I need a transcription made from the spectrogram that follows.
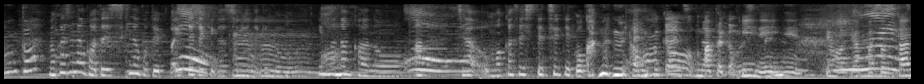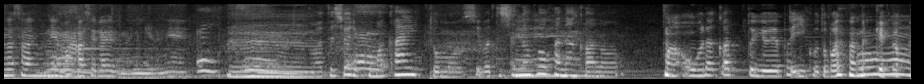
思っちゃった。昔なんか私好きなこといっぱい言ってた気がするんだけど、うんうんうん今なんかあのあじゃあお任せしてついていこうかなぐらいの感じになったかもしれない。いいねいいね。でもやっぱその旦那さんにね任せられるのいいよね。うん私より細かいと思うし私の方がなんかあの、まあおおらかと言えばいい言葉なんだけど、うんう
